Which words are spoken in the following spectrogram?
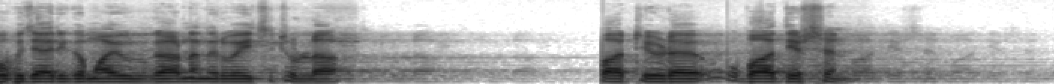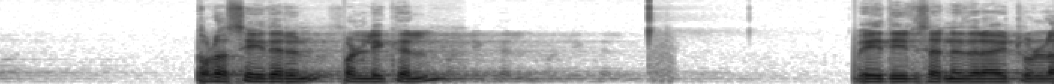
ഔപചാരികമായി ഉദ്ഘാടനം നിർവഹിച്ചിട്ടുള്ള പാർട്ടിയുടെ ഉപാധ്യക്ഷൻ തുളസീധരൻ പള്ളിക്കൽ വേദിയിൽ സന്നിധരായിട്ടുള്ള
